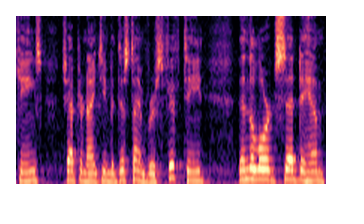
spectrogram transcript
Kings chapter 19, but this time verse 15, then the Lord said to him,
